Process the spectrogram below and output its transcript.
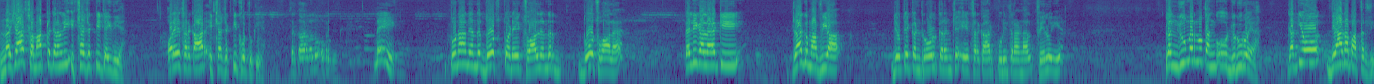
ਨਸ਼ਾ ਸਮਾਪਤ ਕਰਨ ਲਈ ਇੱਛਾ ਸ਼ਕਤੀ ਚਾਹੀਦੀ ਹੈ। ਔਰ ਇਹ ਸਰਕਾਰ ਇੱਛਾ ਸ਼ਕਤੀ ਖੋ ਚੁੱਕੀ ਹੈ। ਸਰਕਾਰ ਵੱਲੋਂ ਨਹੀਂ ਦੋਨਾਂ ਦੇ ਅੰਦਰ ਦੋ ਤੁਹਾਡੇ ਇੱਕ ਸਵਾਲ ਦੇ ਅੰਦਰ ਦੋ ਸਵਾਲ ਹੈ। ਪਹਿਲੀ ਗੱਲ ਹੈ ਕਿ ਡਰੱਗ ਮਾਫੀਆ ਦੇ ਉੱਤੇ ਕੰਟਰੋਲ ਕਰਨ 'ਚ ਇਹ ਸਰਕਾਰ ਪੂਰੀ ਤਰ੍ਹਾਂ ਨਾਲ ਫੇਲ ਹੋਈ ਹੈ। ਕੰਜ਼ੂਮਰ ਨੂੰ ਤੰਗ ਉਹ ਜ਼ਰੂਰ ਹੋਇਆ। ਜਦਕਿ ਉਹ ਦਇਆ ਦਾ ਪਾਤਰ ਸੀ।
